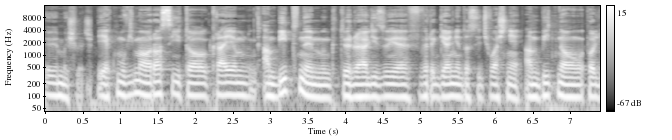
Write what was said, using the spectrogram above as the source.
y, myśleć. Jak mówimy o Rosji, to krajem ambitnym, który realizuje w regionie dosyć właśnie ambitną politykę,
